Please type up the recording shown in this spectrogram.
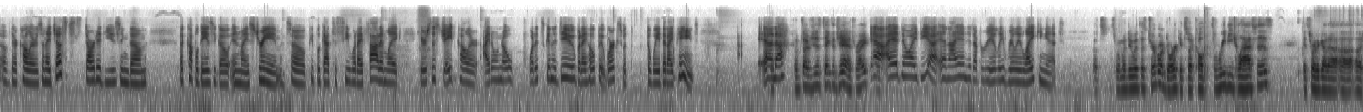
of their colors, and I just started using them a couple days ago in my stream. So people got to see what I thought. I'm like, here's this jade color. I don't know what it's gonna do, but I hope it works with the way that I paint. And uh, Sometimes you just take the chance, right? yeah, I had no idea, and I ended up really, really liking it. That's, that's what I'm gonna do with this Turbo Dork. It's uh, called 3D glasses. It's sort of got a, a, a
